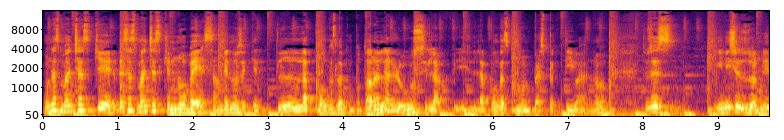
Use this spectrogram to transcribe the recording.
unas manchas que, de esas manchas que no ves a menos de que la pongas la computadora en la luz y la, la pongas como en perspectiva, ¿no? Entonces, inicios de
